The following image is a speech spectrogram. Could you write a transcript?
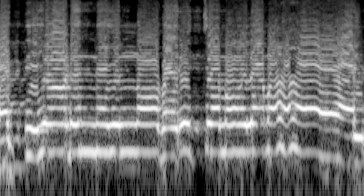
ഭക്തിയോടെന്നെയുന്നോ ഭരിച്ച മൂലമായി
